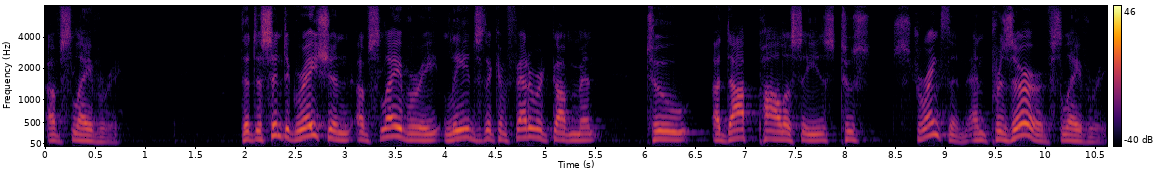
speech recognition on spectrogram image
of slavery. The disintegration of slavery leads the Confederate government to adopt policies to strengthen and preserve slavery.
